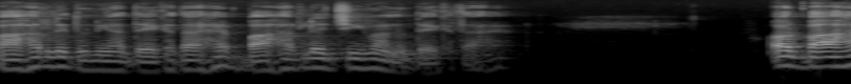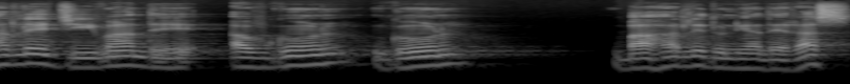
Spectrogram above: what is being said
ਬਾਹਰਲੀ ਦੁਨੀਆ ਦੇਖਦਾ ਹੈ, ਬਾਹਰਲੇ ਜੀਵਾਂ ਨੂੰ ਦੇਖਦਾ ਹੈ। ਔਰ ਬਾਹਰਲੇ ਜੀਵਾਂ ਦੇ ਅਵਗੁਣ, ਗੁਣ, ਬਾਹਰਲੀ ਦੁਨੀਆ ਦੇ ਰਸ,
